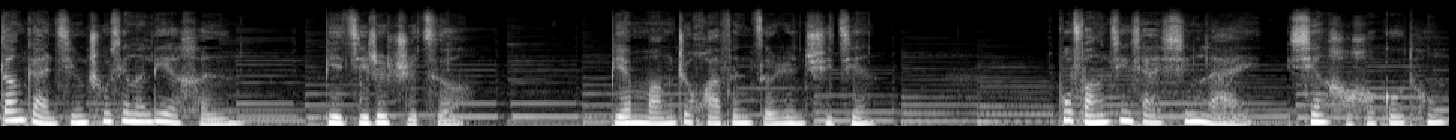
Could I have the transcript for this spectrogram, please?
当感情出现了裂痕，别急着指责。别忙着划分责任区间，不妨静下心来，先好好沟通。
